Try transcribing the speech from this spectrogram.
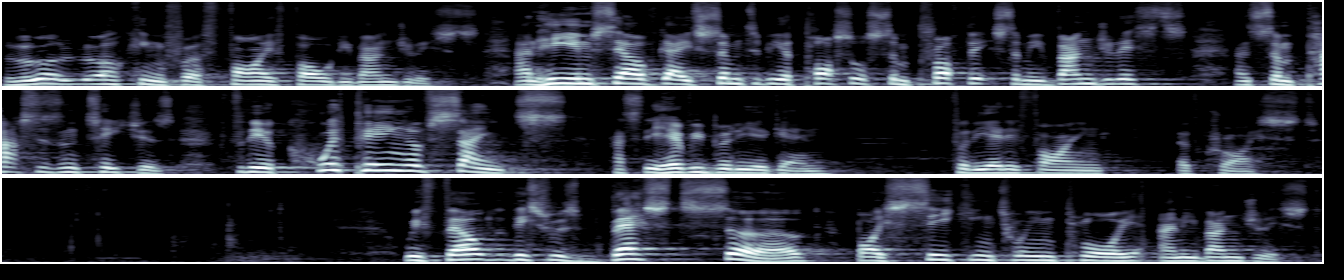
looking for a fivefold evangelists. And he himself gave some to be apostles, some prophets, some evangelists, and some pastors and teachers for the equipping of saints. That's the everybody again, for the edifying of Christ. We felt that this was best served by seeking to employ an evangelist.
